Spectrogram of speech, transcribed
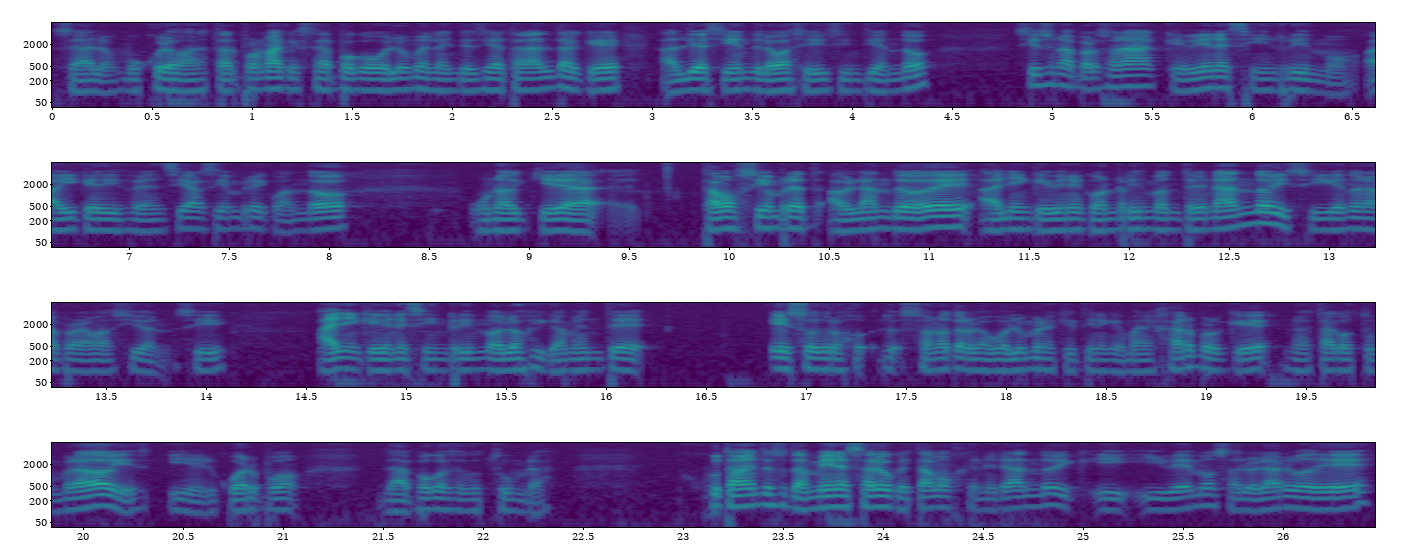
o sea, los músculos van a estar, por más que sea poco volumen, la intensidad es tan alta que al día siguiente lo va a seguir sintiendo. Si es una persona que viene sin ritmo, hay que diferenciar siempre cuando uno quiere, estamos siempre hablando de alguien que viene con ritmo entrenando y siguiendo una programación, ¿sí? Alguien que viene sin ritmo, lógicamente, esos son otros los volúmenes que tiene que manejar porque no está acostumbrado y, el cuerpo de a poco se acostumbra. Justamente eso también es algo que estamos generando y, vemos a lo largo de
